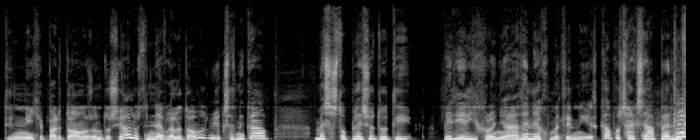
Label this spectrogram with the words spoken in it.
την είχε πάρει το Amazon ούτως ή άλλως, την έβγαλε το Amazon και ξαφνικά μέσα στο πλαίσιο του ότι περίεργη χρονιά, δεν έχουμε ταινίες. Κάπως άρχισε να παίρνει Καλή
